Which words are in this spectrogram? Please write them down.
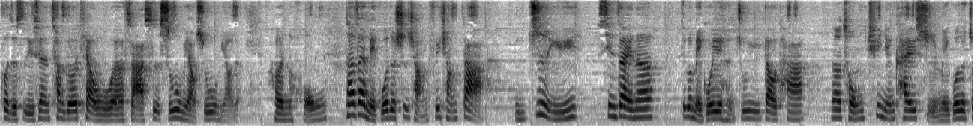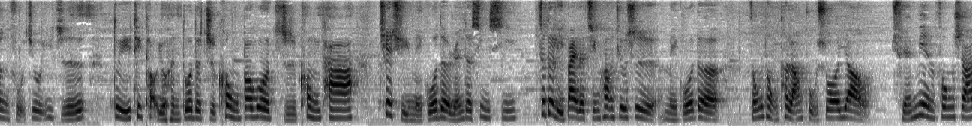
或者是有些人唱歌跳舞啊啥事，十五秒十五秒的很红。它在美国的市场非常大。以至于现在呢，这个美国也很注意到它。那从去年开始，美国的政府就一直对于 TikTok 有很多的指控，包括指控它窃取美国的人的信息。这个礼拜的情况就是，美国的总统特朗普说要全面封杀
